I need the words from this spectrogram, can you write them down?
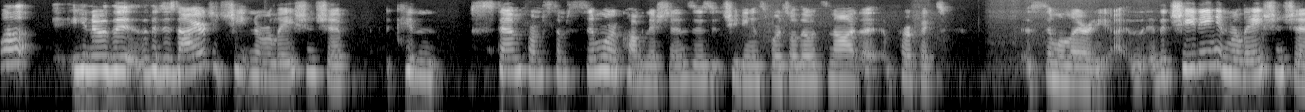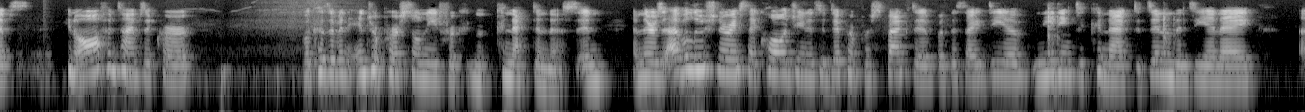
Well, you know, the the desire to cheat in a relationship can stem from some similar cognitions as cheating in sports, although it's not a perfect similarity. The cheating in relationships can oftentimes occur because of an interpersonal need for con- connectedness. And and there's evolutionary psychology and it's a different perspective but this idea of needing to connect it's in the dna uh,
